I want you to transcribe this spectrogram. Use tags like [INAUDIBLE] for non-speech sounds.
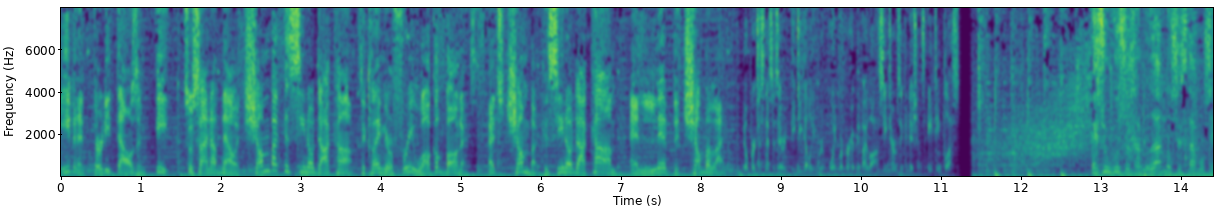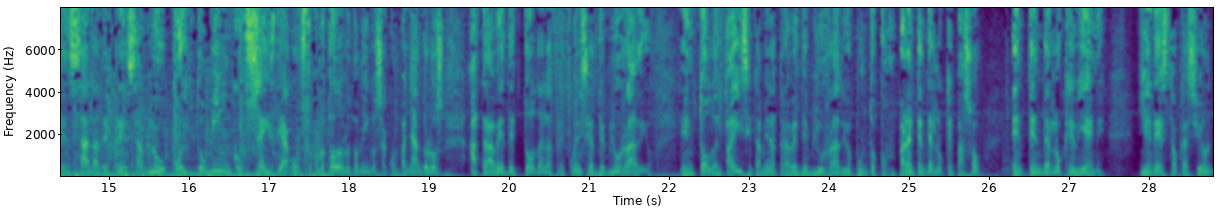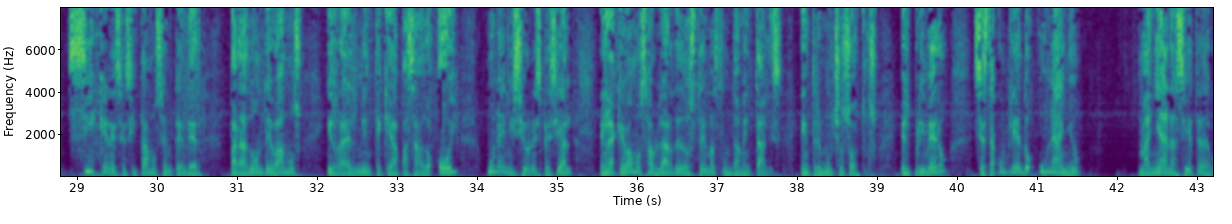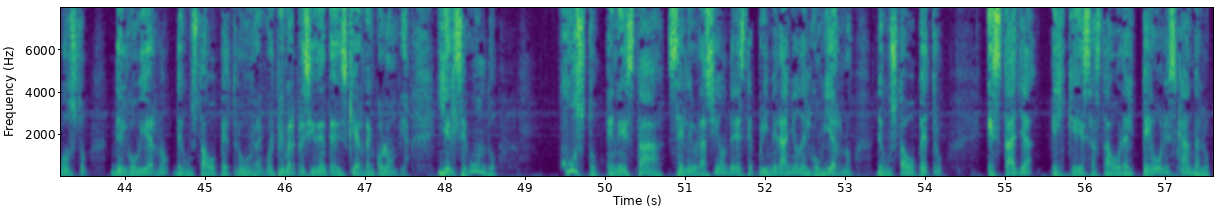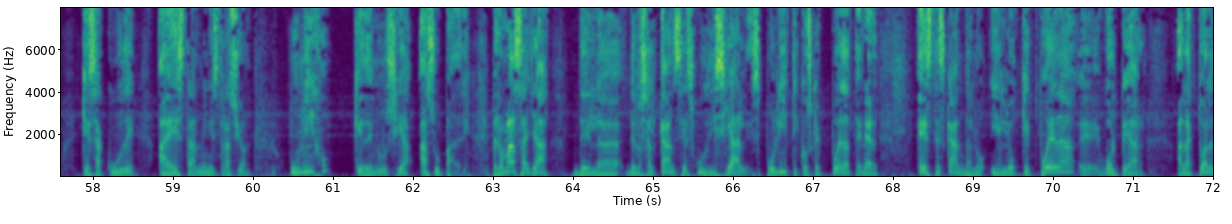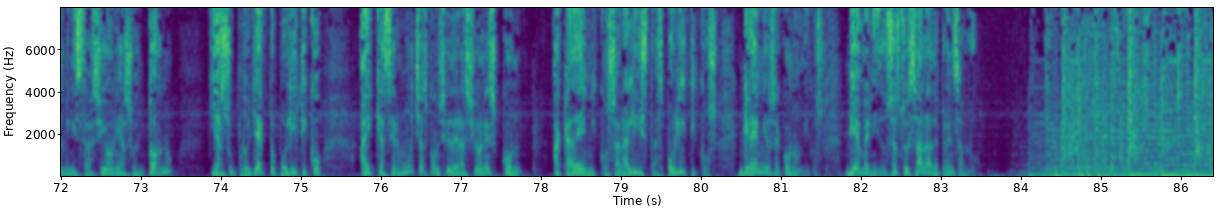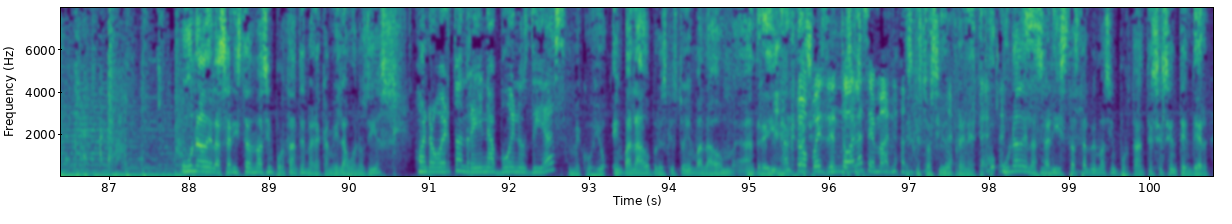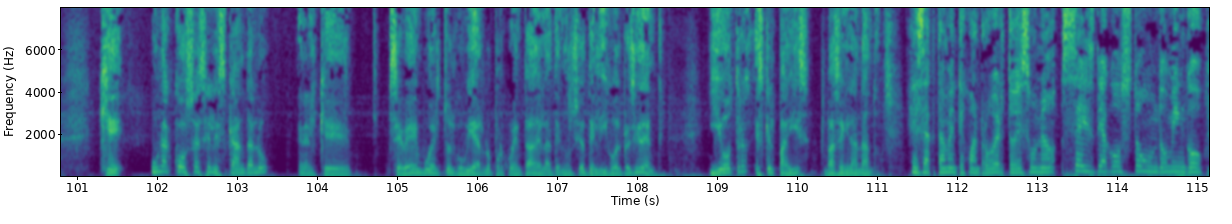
even at 30,000 feet. So sign up now at chumbacasino.com to claim your free welcome bonus. That's chumbacasino.com and live the Chumba life. No purchase necessary. BGW. Void were prohibited by law. See terms and conditions. 18 plus. Es un gusto saludarlos. Estamos en Sala de Prensa Blue, hoy domingo 6 de agosto, como todos los domingos, acompañándolos a través de todas las frecuencias de Blue Radio en todo el país y también a través de bluradio.com para entender lo que pasó, entender lo que viene. Y en esta ocasión sí que necesitamos entender para dónde vamos y realmente qué ha pasado. Hoy una emisión especial en la que vamos a hablar de dos temas fundamentales, entre muchos otros. El primero, se está cumpliendo un año mañana 7 de agosto del gobierno de Gustavo Petro Urrego, el primer presidente de izquierda en Colombia. Y el segundo, justo en esta celebración de este primer año del gobierno de Gustavo Petro, estalla el que es hasta ahora el peor escándalo que sacude a esta administración. Un hijo que denuncia a su padre. Pero más allá de, los alcances judiciales, políticos que pueda tener este escándalo y lo que pueda eh, golpear a la actual administración y a su entorno y a su proyecto político, hay que hacer muchas consideraciones con académicos, analistas, políticos, gremios económicos. Bienvenidos, esto es Sala de Prensa Blue. Una de las aristas más importantes, María Camila, buenos días. Juan Roberto, Andreina, buenos días. Me cogió embalado, pero es que estoy embalado, Andreina. No, pues de toda la semana. Es que esto ha sido frenético. Una de las aristas tal vez más importantes es entender que una cosa es el escándalo en el que se ve envuelto el gobierno por cuenta de las denuncias del hijo del presidente. Y otra es que el país va a seguir andando. Exactamente, Juan Roberto. Es un 6 de agosto, un domingo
